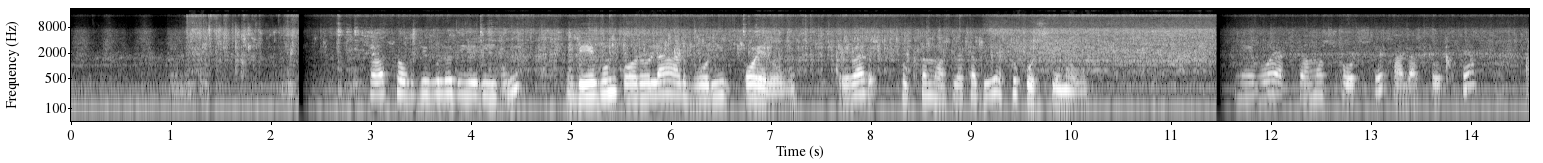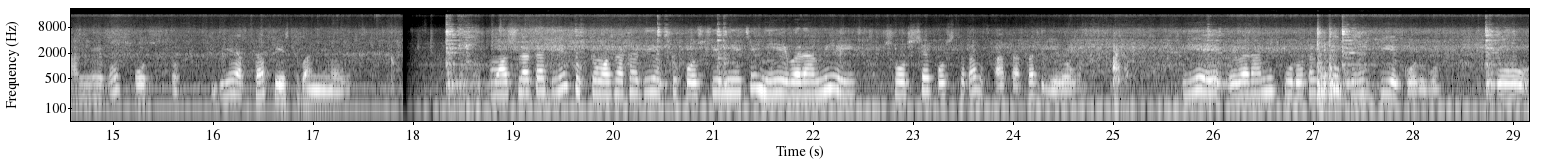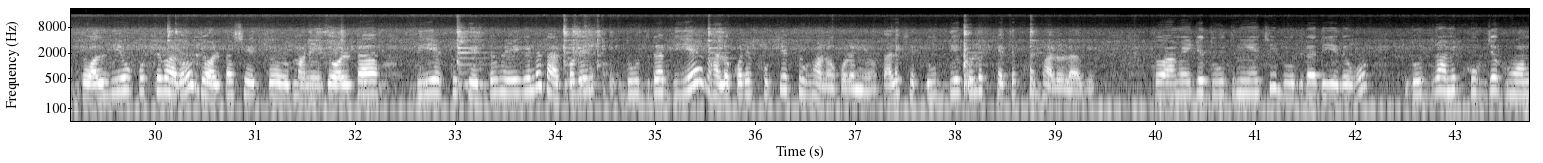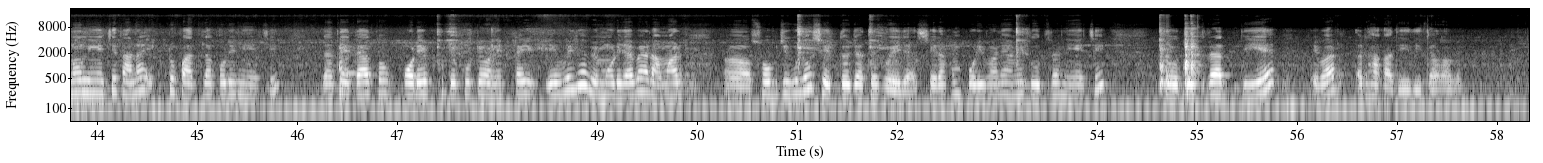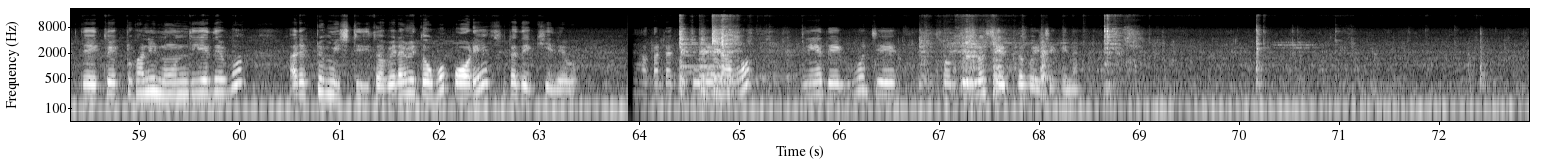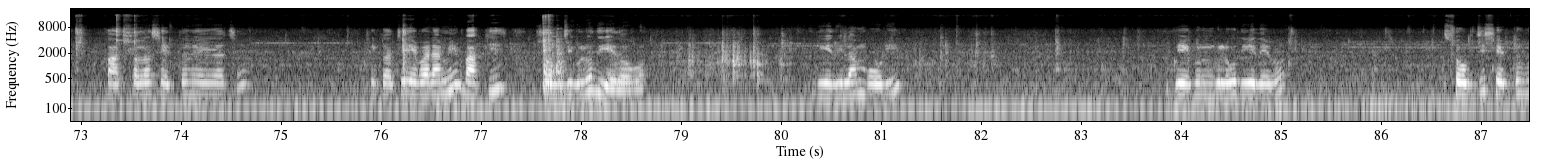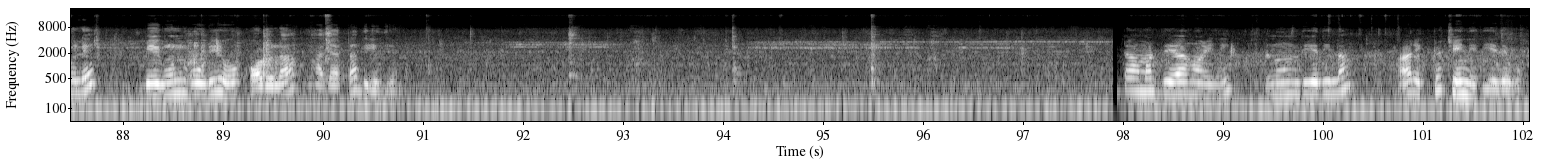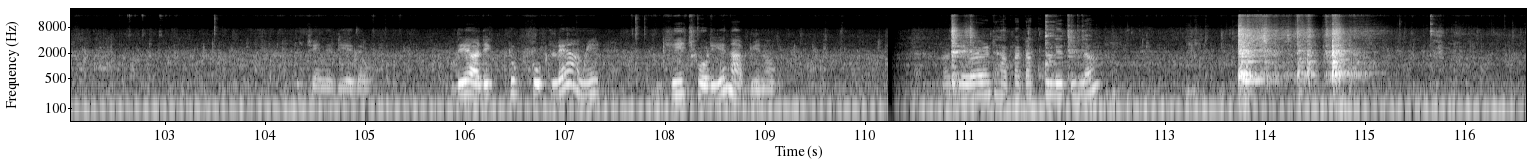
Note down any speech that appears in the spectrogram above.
সব সবজিগুলো দিয়ে দিয়েছি। বেগুন, করলা আর বড়ি পরে দেবো। এবার শুক্তো মশলাটা দিয়ে একটু কষিয়ে নেব। নেব এক চামচ সর্ষে, সাদা সর্ষে, আর নেব পোস্ত। দিয়ে একটা পেস্ট বানিয়ে নেব। মশলাটা দিয়ে, শুক্তো মশলাটা দিয়ে একটু কষিয়ে নিয়েছি। নিয়ে এবার আমি এই সর্ষে পোস্তটা আটাটা দিয়ে দেবো। দিয়ে এবার আমি পুরোটা কিন্তু দুধ দিয়ে করব। তো জল দিয়েও করতে পারো। জলটা সেদ্ধ মানে জলটা দিয়ে একটু সেদ্ধ হয়ে গেলে তারপরে দুধটা দিয়ে ভালো করে ফুটিয়ে একটু ঘন করে নিও। তাহলে দুধ দিয়ে করলে খেতে খুব ভালো লাগে। তো আমি এই যে দুধ নিয়েছি, দুধটা দিয়ে দেবো। দুধটা আমি খুব যে ঘন নিয়েছি তা না, একটু পাতলা করে নিয়েছি। যাতে এটা তো পরে ফুটে ফুটে অনেকটাই এ হয়ে যাবে, মরে যাবে। আর আমার সবজিগুলো সেদ্ধ যাতে হয়ে যায়। সেরকম পরিমাণে আমি দুধটা নিয়েছি। তো দুধটা দিয়ে এবার ঢাকা দিয়ে দিতে হবে। তো একটু, একটুখানি নুন দিয়ে দেব আর একটু মিষ্টি দিতে হবে। এটা আমি দেবো পরে, সেটা দেখিয়ে দেবো। ঢাকাটাকে তুলে নেব। নিয়ে দেখব যে সবজিগুলো সেদ্ধ হয়েছে কিনা। কাঁচকলা সেদ্ধ হয়ে গেছে। ঠিক আছে, এবার আমি বাকি সবজিগুলো দিয়ে দেবো। দিয়ে দিলাম বড়ি, বেগুনগুলোও দিয়ে দেব। সবজি সেদ্ধ হলে বেগুন, বড়ি ও করলা ভাজাটা দিয়ে দিও। এটা আমার দেয়া হয়নি, নুন দিয়ে দিলাম আর একটু চিনি দিয়ে দেব। একটু চিনি দিয়ে দেব। দিয়ে আর একটু ফুটলে আমি ঘি ছড়িয়ে নামিয়ে নেব। আচ্ছা এবার ঢাকাটা খুলে দিলাম।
